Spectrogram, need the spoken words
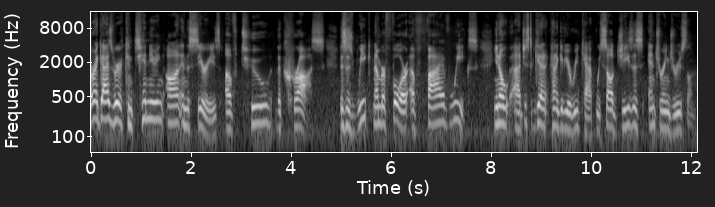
All right, guys, we're continuing on in the series of To the Cross. This is week number four of five weeks. You know, uh, just to get, kind of give you a recap, we saw Jesus entering Jerusalem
